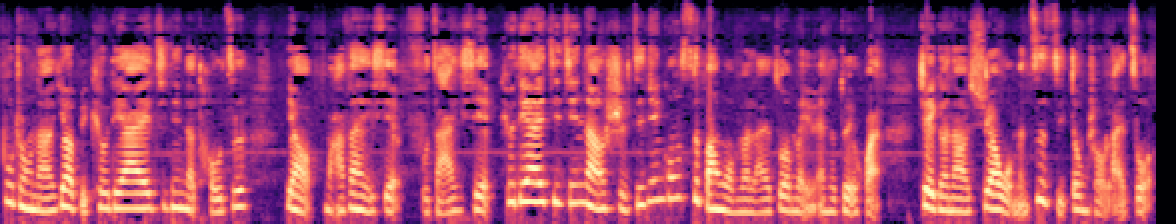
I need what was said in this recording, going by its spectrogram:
步骤呢要比 QDI 基金的投资要麻烦一些、复杂一些。QDI 基金呢是基金公司帮我们来做美元的兑换，这个呢需要我们自己动手来做。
